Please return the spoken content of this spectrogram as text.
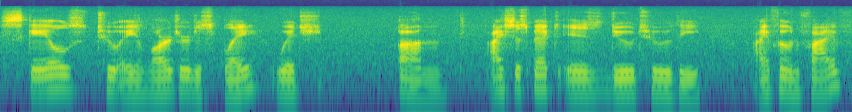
scales to a larger display, which um, I suspect is due to the iPhone 5.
